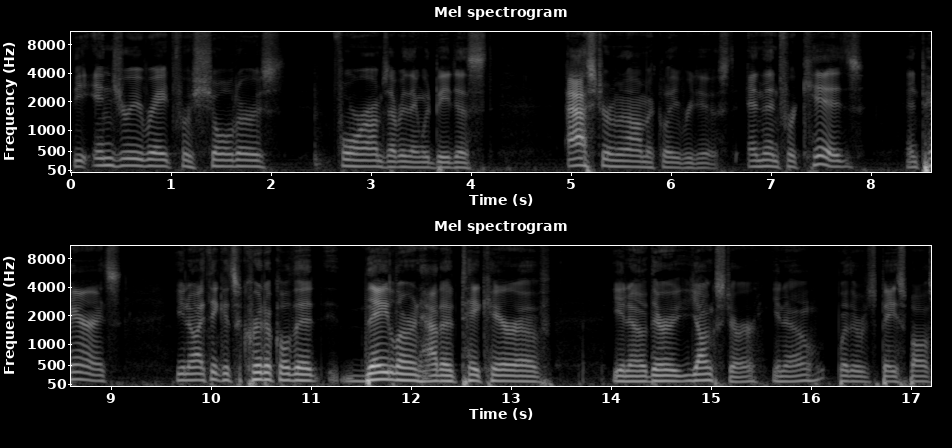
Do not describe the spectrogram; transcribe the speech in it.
the injury rate for shoulders, forearms, everything would be just astronomically reduced. And then for kids and parents, you know, I think it's critical that they learn how to take care of, you know, their youngster, you know, whether it's baseball,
